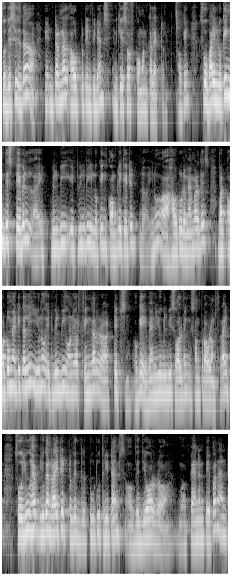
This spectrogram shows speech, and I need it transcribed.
so this is the internal output impedance in case of common collector. Okay. So by looking this table, uh, it will be it will be looking complicated. Uh, you know uh, how to remember this, but automatically you know it will be on your finger uh, tips. Okay, when you will be solving some problems, right? So you have you can write it with two to three times uh, with your uh, pen and paper, and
